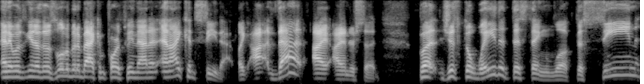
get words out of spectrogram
and it was, you know, there was a little bit of back and forth between that. And, and I could see that. Like I that I I understood. But just the way that this thing looked, the scene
